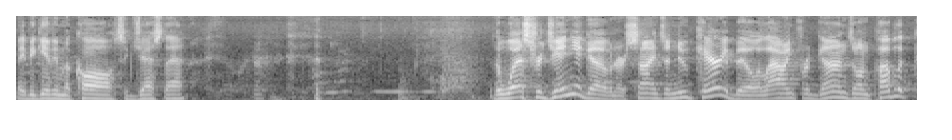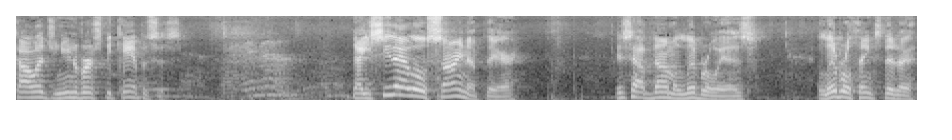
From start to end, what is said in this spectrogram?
Maybe give him a call, suggest that. The West Virginia governor signs a new carry bill allowing for guns on public college and university campuses. Amen. Now, you see that little sign up there? This is how dumb a liberal is. A liberal thinks that a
